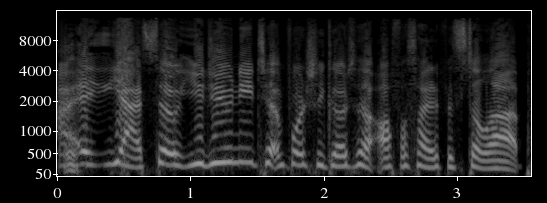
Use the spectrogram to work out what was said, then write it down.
I, yeah, so you do need to unfortunately go to the awful site if it's still up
